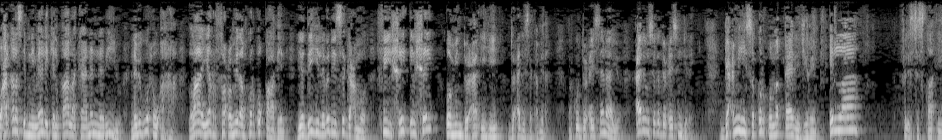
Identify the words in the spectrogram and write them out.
Wa can anas ibni maalikin qaala kaana annabiyu nebigu wuxuu ahaa laa yarfacu midaan kor u qaadin yadayhi labadiisa gacmood fii shayin shay oo min ducaa'ihi. Ducadiisa ka mid a markuu ducaysanayo caadi uu isaga ducaysan jiray. Gacmihiisa kor uma qaadi jirin ilaa fi listisqaa'i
